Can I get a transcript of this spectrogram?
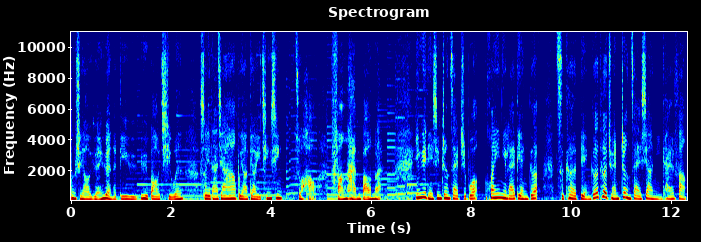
更是要远远的低于预报气温，所以大家不要掉以轻心，做好防寒保暖。音乐点心正在直播，欢迎你来点歌，此刻点歌特权正在向你开放。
